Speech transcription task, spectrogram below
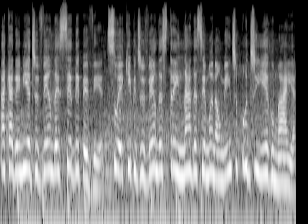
Academia de Vendas CDPV. Sua equipe de vendas treinada semanalmente por Diego Maia.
